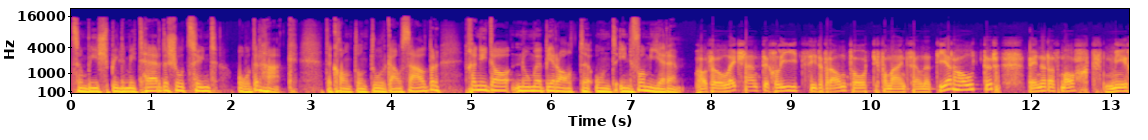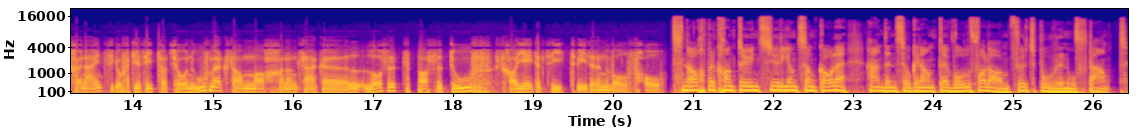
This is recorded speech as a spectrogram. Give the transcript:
zum Beispiel mit Herdenschutzhunden oder Hack. Der Kanton Thurgau selber könne da nur beraten und informieren. Also letztendlich liegt es in der Verantwortung vom einzelnen Tierhalter, wenn er das macht. Wir können einzig auf die Situation aufmerksam machen und sagen, loset, passet auf, es kann jederzeit wieder ein Wolf kommen. Die Nachbarkantone Zürich und St. Gallen haben einen sogenannten Wolfalarm für die Bauern aufgebaut.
